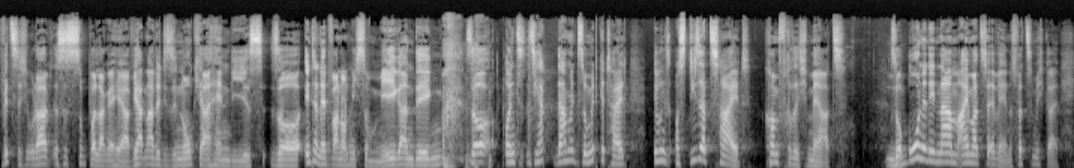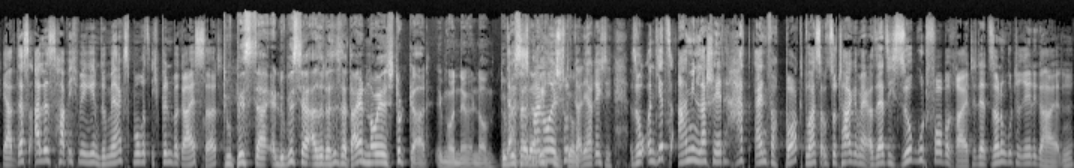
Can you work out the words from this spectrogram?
witzig, oder? Es ist super lange her. Wir hatten alle diese Nokia-Handys. So, Internet war noch nicht so mega ein Ding. So, und sie hat damit so mitgeteilt, übrigens aus dieser Zeit kommt Friedrich Merz. So, Mhm. ohne den Namen einmal zu erwähnen. Das war ziemlich geil. Ja, das alles habe ich mir gegeben. Du merkst, Moritz, ich bin begeistert. Du bist da, du bist ja, also das ist ja dein neues Stuttgart im Grunde genommen. Du Das bist ja ist da mein neues Stuttgart, dumm. ja, richtig. So, und jetzt Armin Laschet hat einfach Bock. Du hast es total gemerkt. Also, er hat sich so gut vorbereitet, der hat so eine gute Rede gehalten.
